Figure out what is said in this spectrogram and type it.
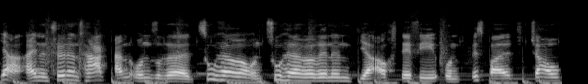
Ja, einen schönen Tag an unsere Zuhörer und Zuhörerinnen, dir auch, Steffi, und bis bald. Ciao.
